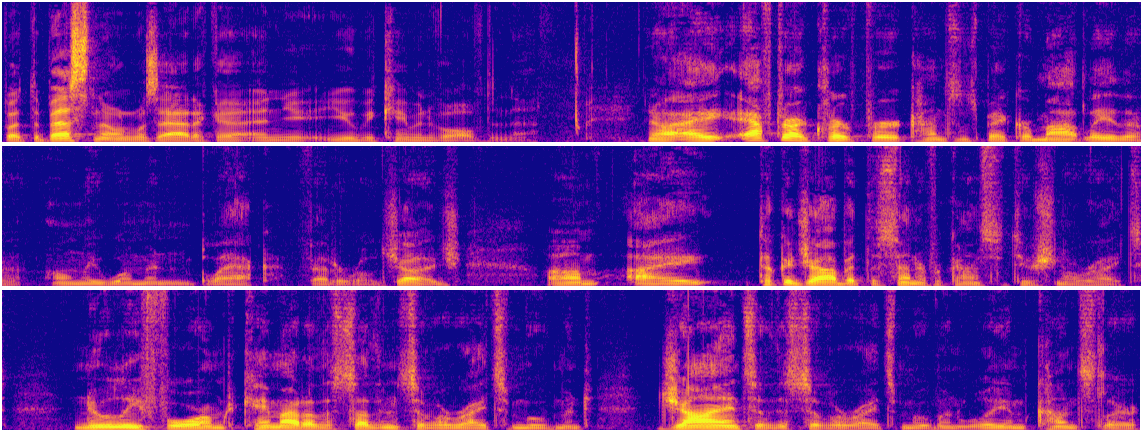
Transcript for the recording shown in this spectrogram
But the best known was Attica, and you, you became involved in that. You know, I, after I clerked for Constance Baker Motley, the only woman black federal judge, um, I took a job at the Center for Constitutional Rights. Newly formed, came out of the Southern Civil Rights Movement, giants of the Civil Rights Movement, William Kunstler,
